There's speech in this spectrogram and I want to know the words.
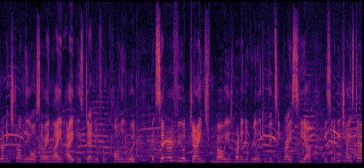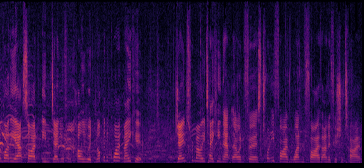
Running strongly also in lane eight is Daniel from Collingwood. But centre of field, James from Moe is running a really convincing race here. He's going to be chased down by the outside in Daniel from Collingwood. Not going to quite make it. James from Moe taking that one first, 25.15 unofficial time.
